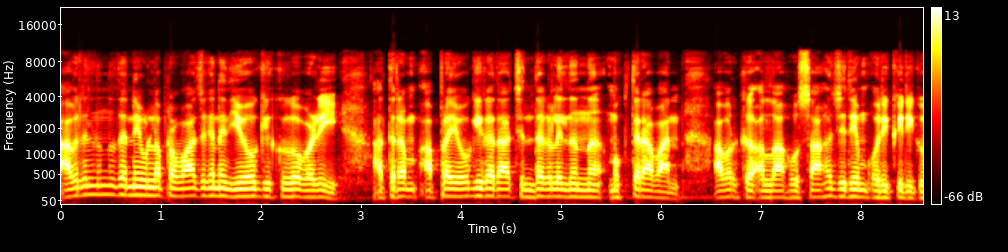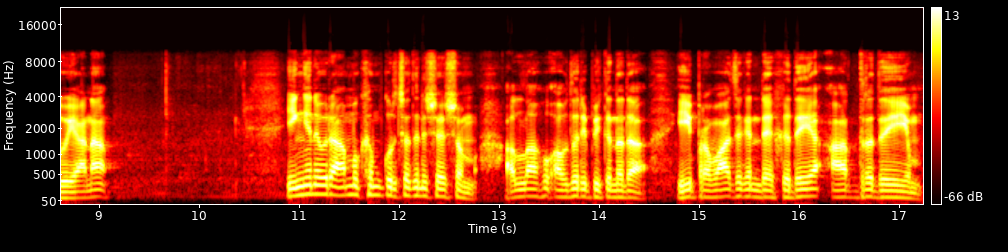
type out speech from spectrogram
അവരിൽ നിന്ന് തന്നെയുള്ള പ്രവാചകനെ നിയോഗിക്കുക വഴി അത്തരം അപ്രയോഗികത ചിന്തകളിൽ നിന്ന് മുക്തരാവാൻ അവർക്ക് അള്ളാഹു സാഹചര്യം ഒരുക്കിയിരിക്കുകയാണ്. ഇങ്ങനെ ഒരു ആമുഖം കുറിച്ചതിന് ശേഷം അള്ളാഹു അവതരിപ്പിക്കുന്നത് ഈ പ്രവാചകന്റെ ഹൃദയ ആർദ്രതയെയും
